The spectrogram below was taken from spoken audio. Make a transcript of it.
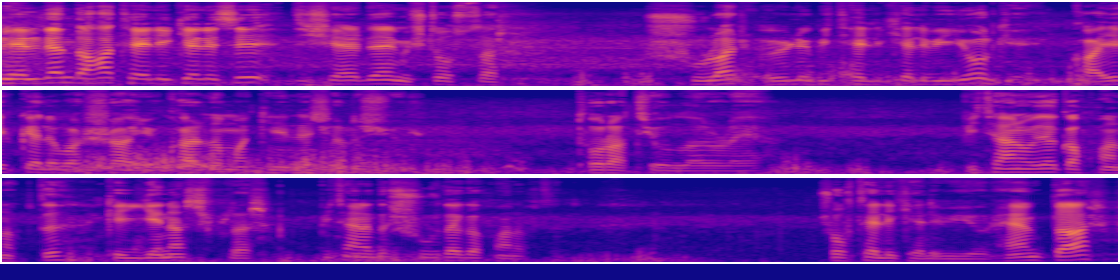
Tünelden daha tehlikelisi dışarıdaymış dostlar. Şular öyle bir tehlikeli bir yol ki kayıp gelip aşağı yukarıda makineler çalışıyor. Tor atıyorlar oraya. Bir tane orada kapanıptı ki yeni açıplar. Bir tane de şurada kapanıptı. Çok tehlikeli bir yol. Hem dar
